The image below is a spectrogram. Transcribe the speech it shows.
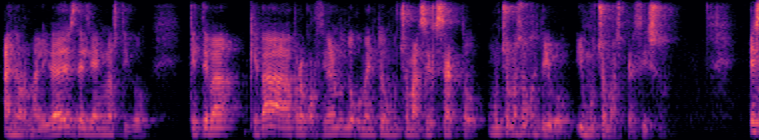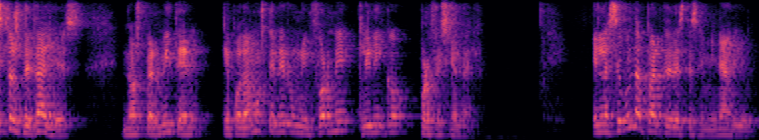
anormalidades del diagnóstico que, te va, que va a proporcionar un documento mucho más exacto, mucho más objetivo y mucho más preciso. Estos detalles nos permiten que podamos tener un informe clínico profesional. En la segunda parte de este seminario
